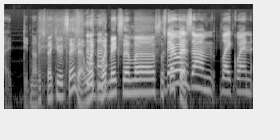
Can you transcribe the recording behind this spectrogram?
I did not expect you would say that. What what makes them uh, suspect there that? was um like when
